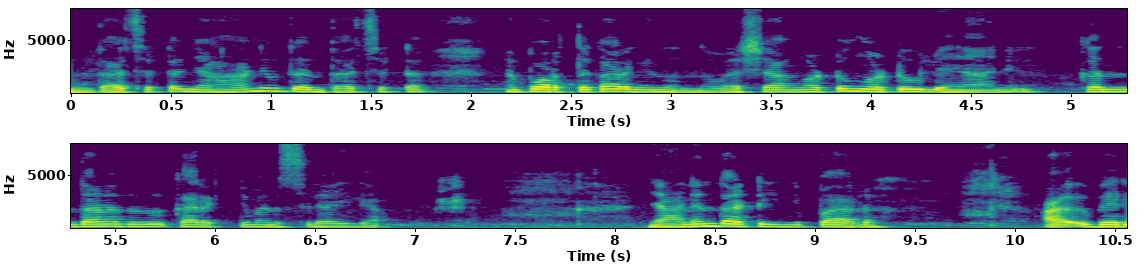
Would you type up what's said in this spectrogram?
എന്താ വെച്ചിട്ടാ ഞാനിത് എന്താ വെച്ചിട്ടാ ഞാൻ പുറത്തേക്ക് ഇറങ്ങി നിന്നു. പക്ഷെ അങ്ങോട്ടും ഇങ്ങോട്ടും ഇല്ല ഞാൻ. എന്താണത് കറക്റ്റ് മനസ്സിലായില്ല. ഞാനെന്താട്ടി ഇനി പറ. ഇവർ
